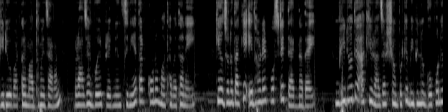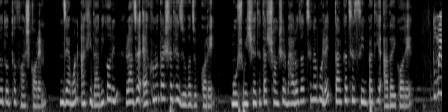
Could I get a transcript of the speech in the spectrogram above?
ভিডিও বার্তার মাধ্যমে জানান রাজার বইয়ের প্রেগনেন্সি নিয়ে তার কোনো মাথা ব্যথা নেই। কেউ যেন তাকে এ ধরনের পোস্টে ট্যাগ না দেয়। ভিডিওতে আখি রাজার সম্পর্কে বিভিন্ন গোপনীয় তথ্য ফাঁস করেন। যেমন আখি দাবি করেন রাজা এখনও তার সাথে যোগাযোগ করে। মৌসুমীর সাথে তার সংসার ভালো যাচ্ছে না বলে তার কাছে সিম্পাথি আদায় করে। তুমি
